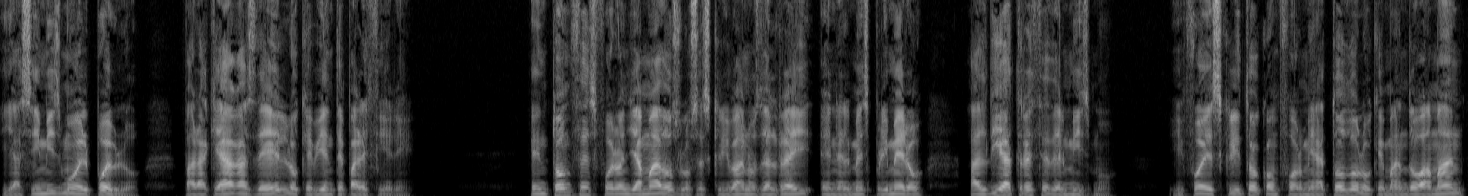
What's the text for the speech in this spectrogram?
y asimismo el pueblo, para que hagas de él lo que bien te pareciere. Entonces fueron llamados los escribanos del rey en el mes primero, al día trece del mismo, y fue escrito conforme a todo lo que mandó Amán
